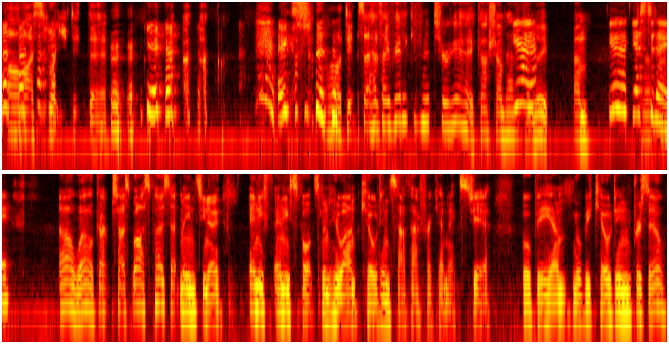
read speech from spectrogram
Oh, I see what you did there. yeah. Excellent. Oh, did, so have they really given it to Rio? Gosh, I'm out Yeah. of the loop. Um, Yeah, yesterday. Oh well, gosh. I- Well, I suppose that means you know any any sportsmen who aren't killed in South Africa next year will be um will be killed in Brazil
